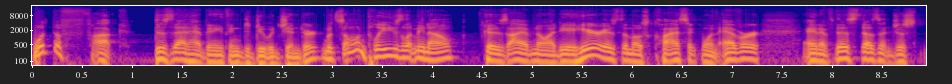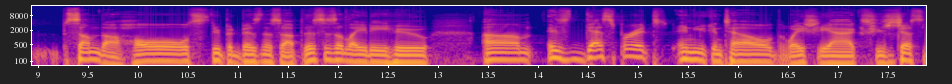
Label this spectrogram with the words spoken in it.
What the fuck does that have anything to do with gender? Would someone please let me know? Because I have no idea. Here is the most classic one ever. And if this doesn't just sum the whole stupid business up, this is a lady who um, is desperate, and you can tell the way she acts. She's just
